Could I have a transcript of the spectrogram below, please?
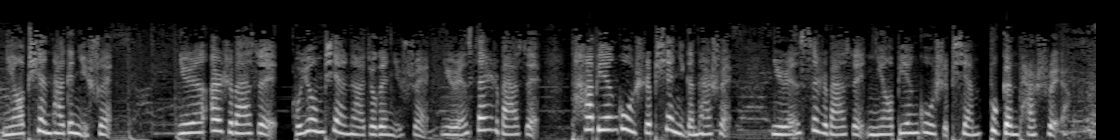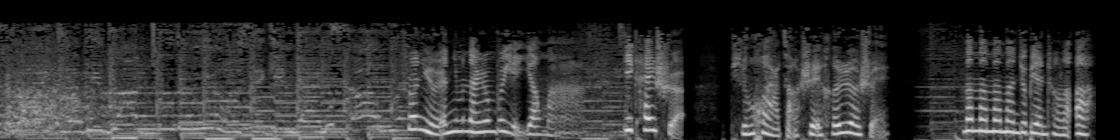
你要骗她跟你睡；女人二十八岁，不用骗她就跟你睡；女人三十八岁，她编故事骗你跟她睡。女人四十八岁，你要编故事骗不跟他睡啊？说女人，你们男人不也一样吗？一开始听话早睡喝热水，慢慢慢慢就变成了啊，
